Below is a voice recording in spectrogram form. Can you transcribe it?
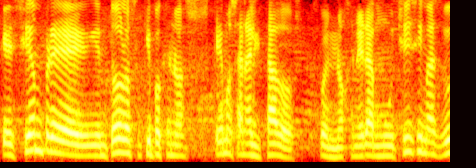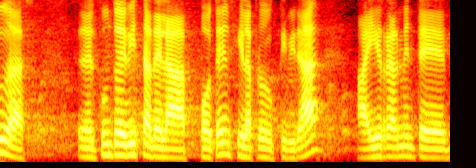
que siempre en todos los equipos que, nos, que hemos analizado pues nos genera muchísimas dudas desde el punto de vista de la potencia y la productividad. Ahí realmente eh,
